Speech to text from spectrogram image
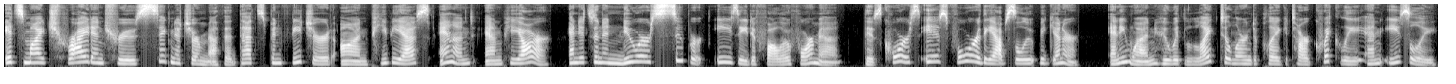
It's my tried and true signature method that's been featured on PBS and NPR, and it's in a newer, super easy to follow format. This course is for the absolute beginner anyone who would like to learn to play guitar quickly and easily.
